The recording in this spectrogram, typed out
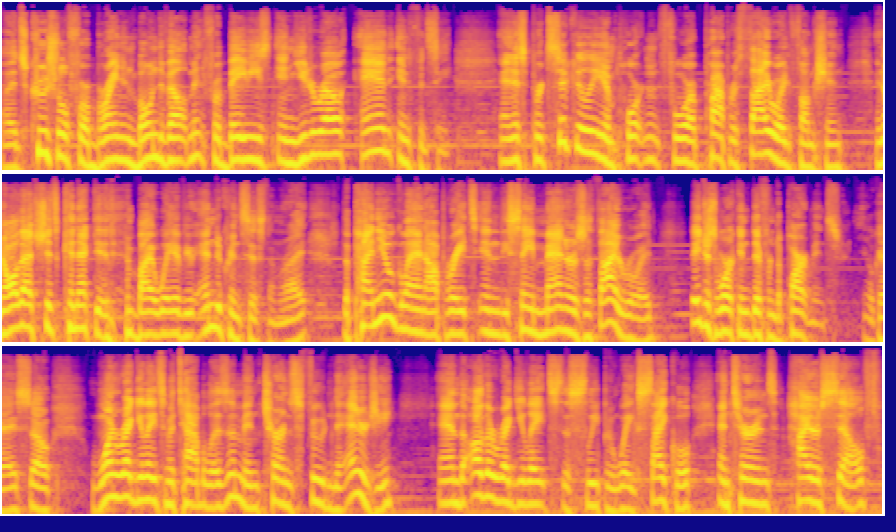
Uh, it's crucial for brain and bone development for babies in utero and infancy and it's particularly important for proper thyroid function and all that shit's connected by way of your endocrine system, right? The pineal gland operates in the same manner as the thyroid, they just work in different departments, okay? So one regulates metabolism and turns food into energy, and the other regulates the sleep and wake cycle and turns higher self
